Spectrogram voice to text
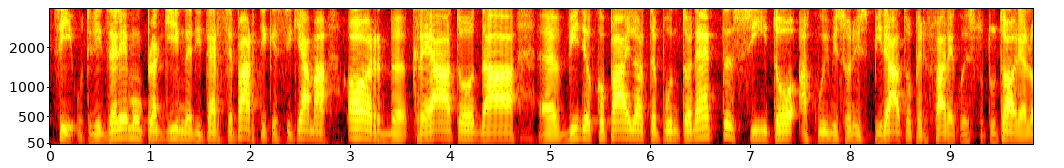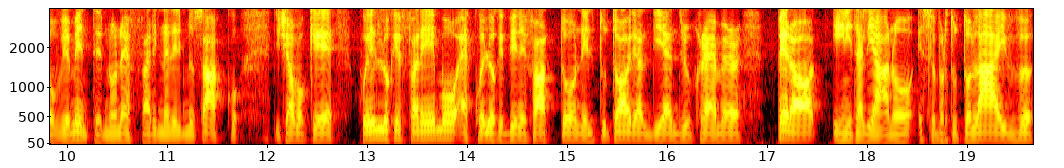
Sì, utilizzeremo un plugin di terze parti che si chiama Orb, creato da eh, videocopilot.net, sito a cui mi sono ispirato per fare questo tutorial, ovviamente non è farina del mio sacco, diciamo che quello che faremo è quello che viene fatto nel tutorial di Andrew Kramer però in italiano e soprattutto live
